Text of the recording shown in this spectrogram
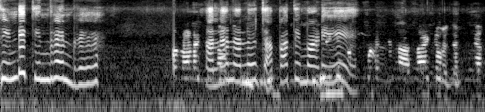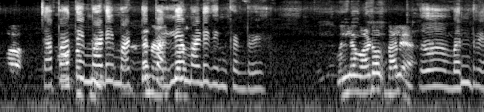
ತಿಂಡಿ ತಿಂದ್ರೇನ್ರಿ? ಅಲ್ಲ ನಾನು ಚಪಾತಿ ಮಾಡಿ ಚಪಾತಿ ಮಾಡಿ ಮತ್ತೆ ಪಲ್ಯ ಮಾಡಿದೀನಿ ಕಣ್ರಿ. ಹಾ ಬನ್ರಿ.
